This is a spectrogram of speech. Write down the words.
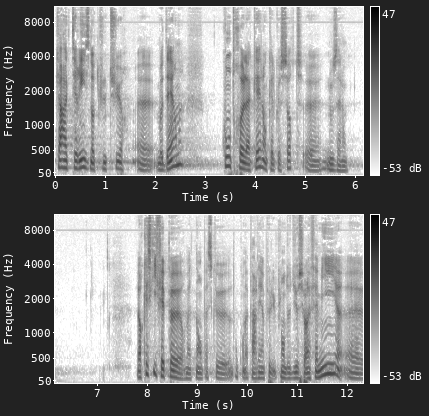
caractérise notre culture euh, moderne, contre laquelle, en quelque sorte, euh, nous allons. Alors, qu'est-ce qui fait peur maintenant? Parce que donc on a parlé un peu du plan de Dieu sur la famille, euh,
